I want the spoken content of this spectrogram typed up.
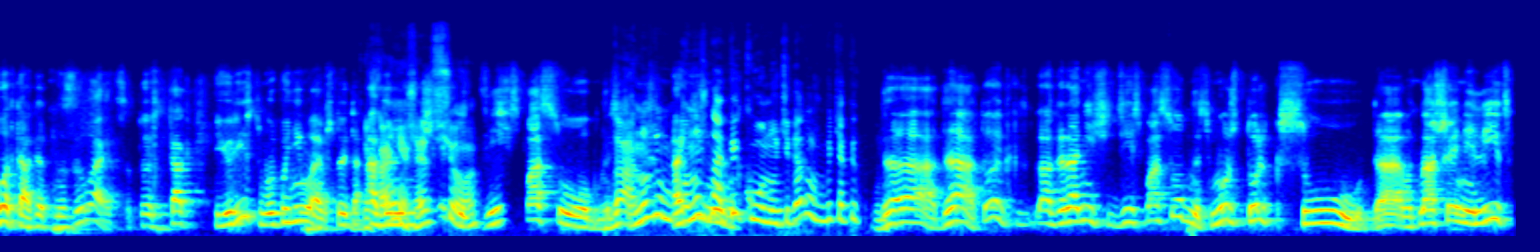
Вот как это называется. То есть, как юрист мы понимаем, что это да, конечно, это все. дееспособности. Да, нужен, нужен опекун, у тебя должен быть опекун. Да, да, то ограничить дееспособность может только суд. Да, в отношении лиц,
